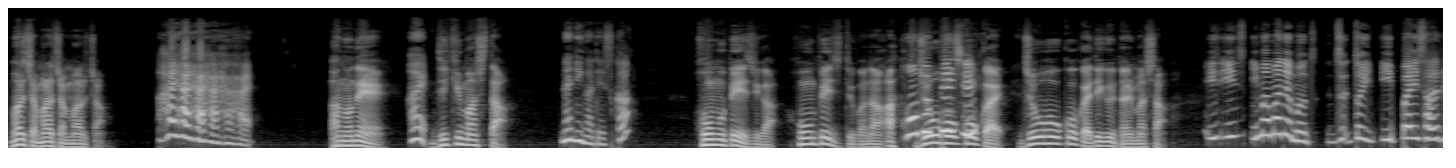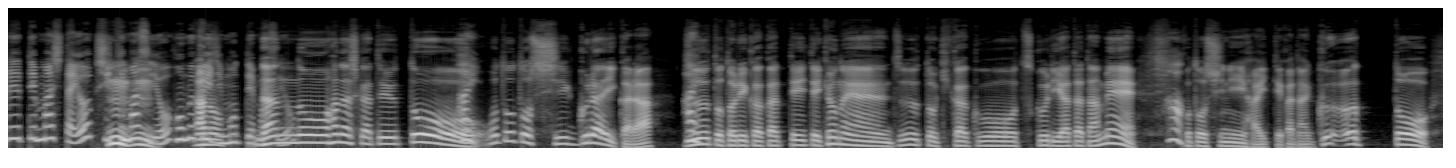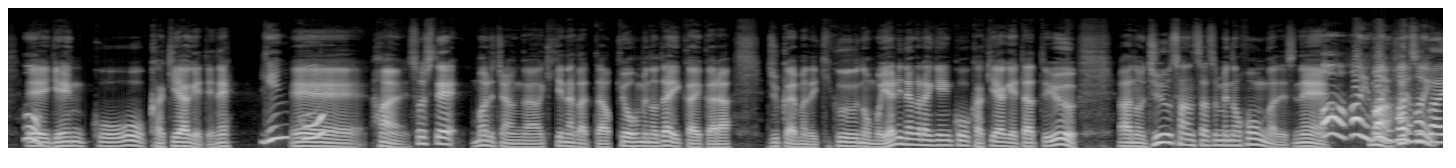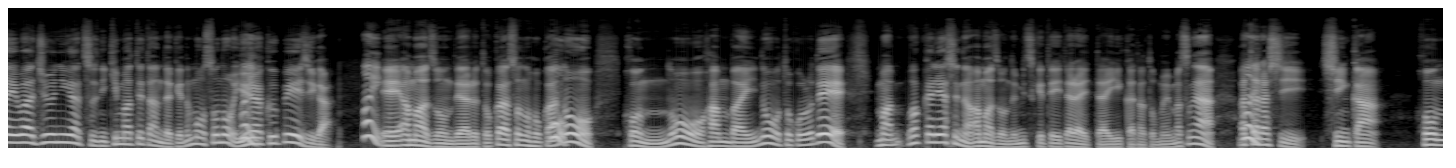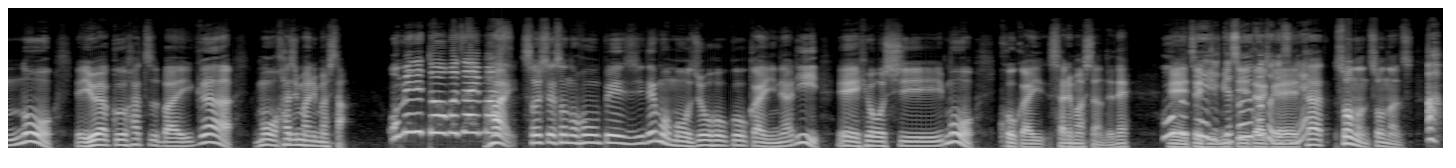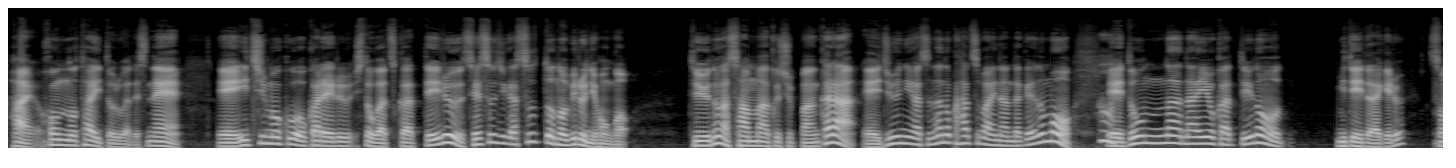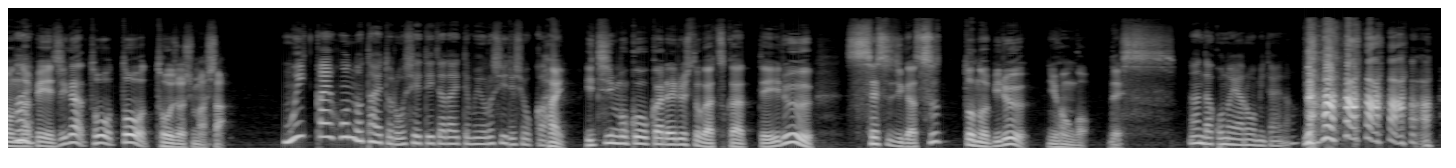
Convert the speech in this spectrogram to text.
まるちゃん、まるちゃん、まるちゃん。はいはいはいはいはいはい。あのね、はい。できました。何がですか？ホームページが。ホームページっていうかな、あホ、ーム情ページ？報公開、情報公開できるようになりました。いい今までもずずっといいっぱいされてましたよ？知ってますよ？ホームページ持ってますよ？何の話かというと、はい一昨年ぐらいからはいずっと取り掛かっていて、去年ずっと企画を作り温め、は今年に入ってかな、ぐーっと、えー原稿を書き上げてね、原稿、えーはい、そして、ま、るちゃんが聞けなかった今日褒めの第1回から10回まで聞くのもやりながら原稿を書き上げたというあの13冊目の本がですね。発売は12月に決まってたんだけどもその予約ページが、はい。えー、Amazon であるとかその他の本の販売のところで、まあ、分かりやすいのは Amazon で見つけていただいたらいいかなと思いますがはい。新しい新刊本のえー予約発売がもう始まりました。おめでとうございます。はい、そしてそのホームページでももう情報公開になり、えー表紙も公開されましたんでね、ホームページぜひ見ていただけたそうなんですそうなんです。あ。はい。本のタイトルがですね、えー一目置かれる人が使っている背筋がスッと伸びる日本語。というのがサンマーク出版から、えー12月7日発売なんだけれども、はあえーどんな内容かっていうのを見ていただけるそんはないページがとうとう登場しました。もう一回本のタイトルを教えていただいてもよろしいでしょうか？はい、一目置かれる人が使っている背筋がスッと伸びる日本語です。なんだこの野郎みたいな。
